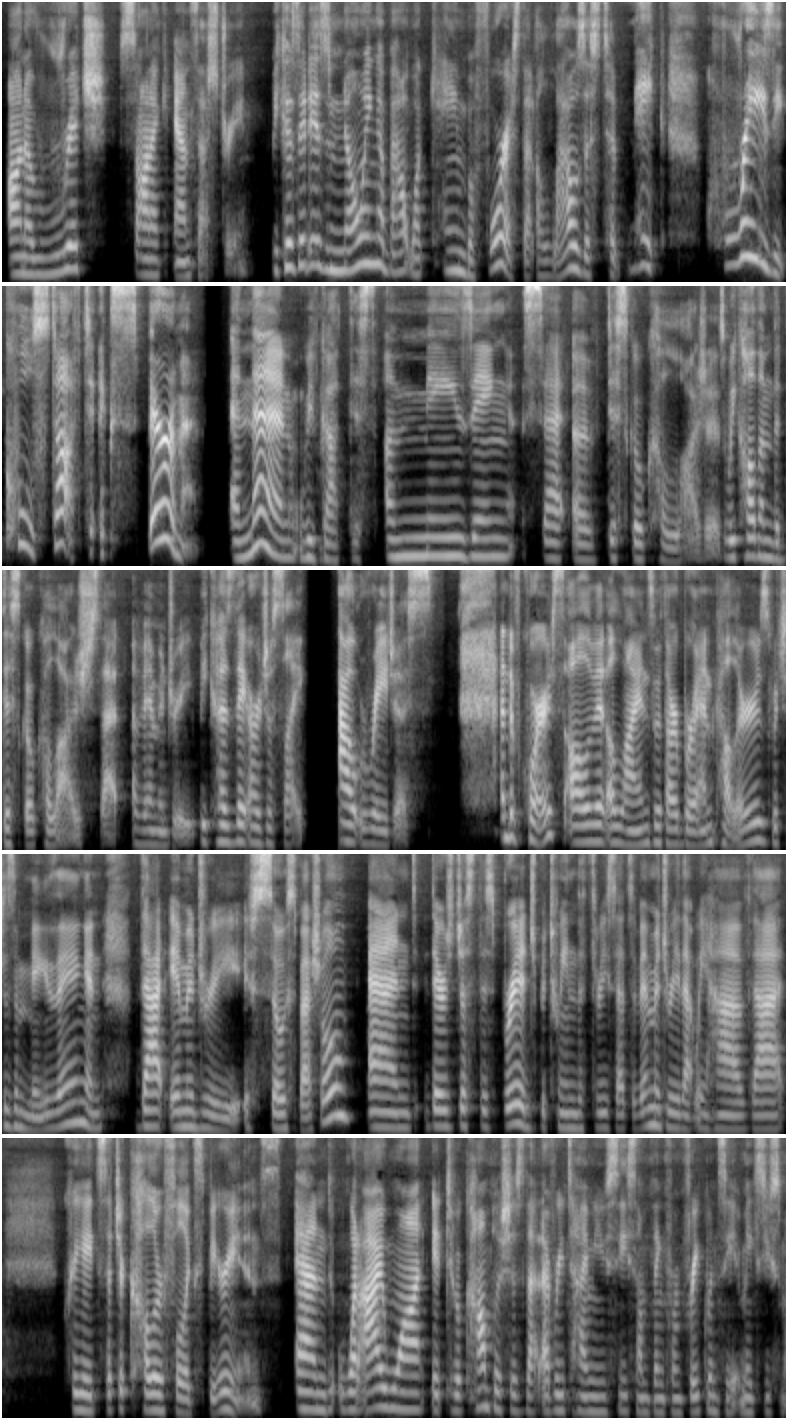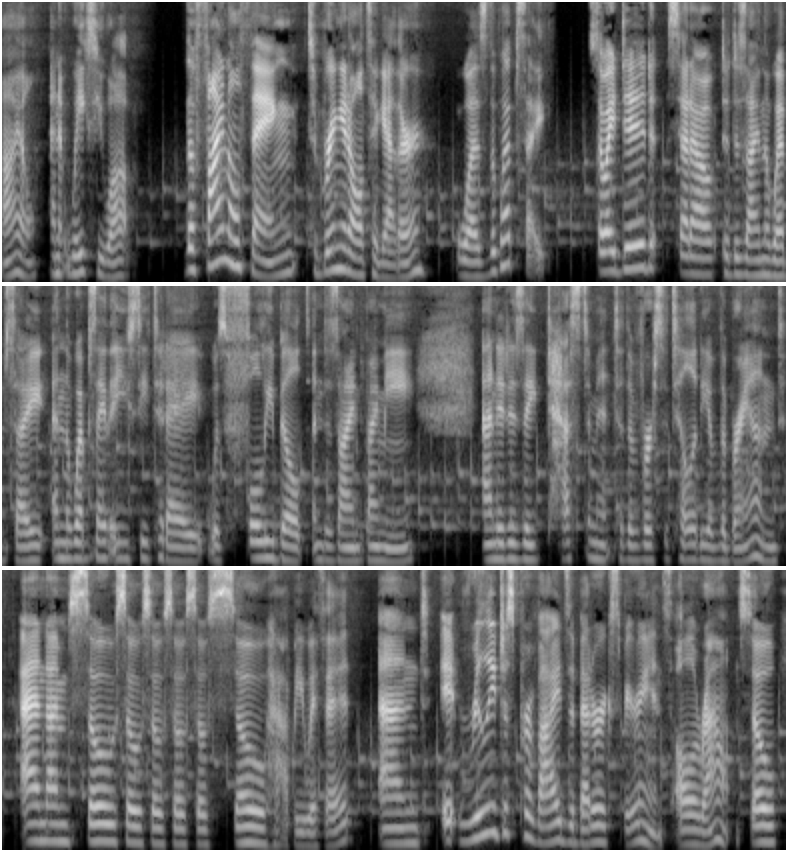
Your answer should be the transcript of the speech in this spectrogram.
on a rich sonic ancestry because it is knowing about what came before us that allows us to make crazy cool stuff, to experiment. And then we've got this amazing set of disco collages. We call them the disco collage set of imagery because they are just like outrageous. And of course, all of it aligns with our brand colors, which is amazing. And that imagery is so special. And there's just this bridge between the three sets of imagery that we have that creates such a colorful experience. And what I want it to accomplish is that every time you see something from frequency, it makes you smile and it wakes you up. The final thing to bring it all together was the website. So I did set out to design the website, and the website that you see today was fully built and designed by me. And it is a testament to the versatility of the brand. And I'm so, so, so, so, so, so happy with it and it really just provides a better experience all around. So,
